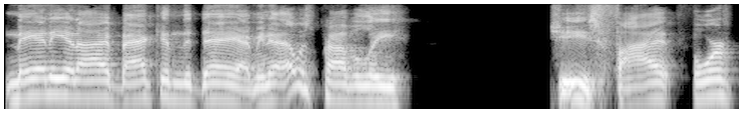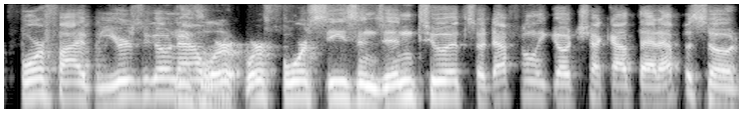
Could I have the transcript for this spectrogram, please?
Manny and I back in the day. I mean, that was probably geez, five, four, four or five years ago now. Easily. We're we're four seasons into it. So definitely go check out that episode.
